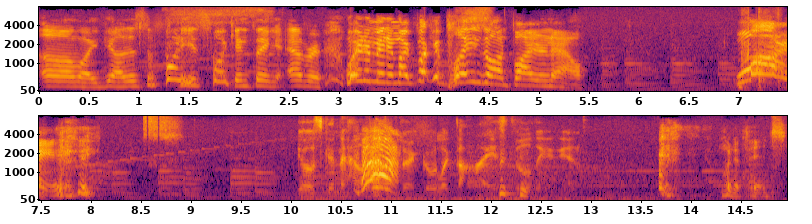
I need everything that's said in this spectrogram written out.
Oh my god, this is the funniest fucking thing ever. Wait a minute, my fucking plane's on fire now. Why? Yo, let's get in the Ah! helicopter and go to like the highest building again. what a bitch.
